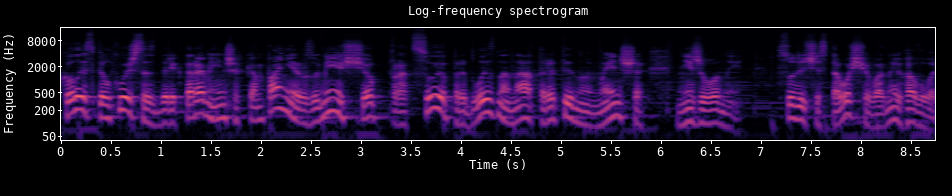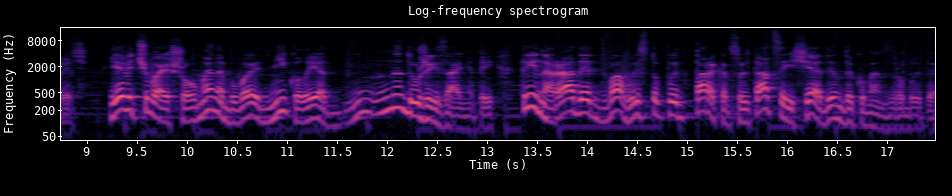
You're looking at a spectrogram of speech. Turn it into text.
Коли спілкуєшся з директорами інших компаній, розумієш, що працюю приблизно на третину менше, ніж вони, судячи з того, що вони говорять. Я відчуваю, що у мене бувають дні, коли я не дуже й зайнятий. Три наради, два виступи, пара консультацій і ще один документ зробити.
